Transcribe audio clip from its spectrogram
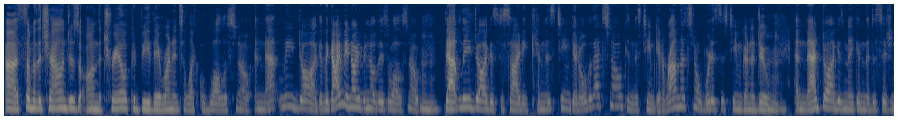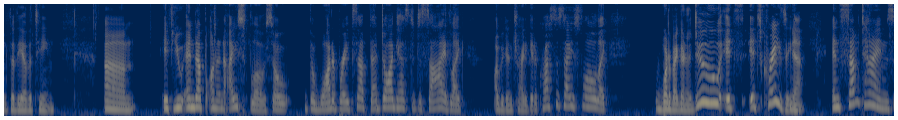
Uh, some of the challenges on the trail could be they run into like a wall of snow, and that lead dog, the guy may not even know there's a wall of snow. Mhm. That lead dog is deciding: can this team get over that snow? Can this team get around that snow? What is this team going to do? Mhm. And that dog is making the decision for the other team. Um, if you end up on an ice floe, so the water breaks up, that dog has to decide: like, are we going to try to get across this ice floe? Like, what am I going to do? It's it's crazy. Yeah. And sometimes,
